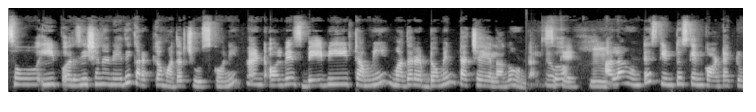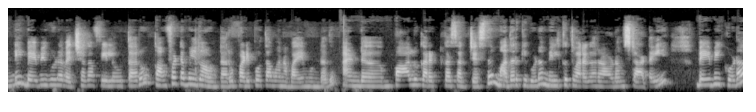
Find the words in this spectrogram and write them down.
సో ఈ పొజిషన్ అనేది కరెక్ట్గా మదర్ చూసుకొని and always baby tummy mother abdomen touch అయ్యేలాగా ఉండాలి. So okay. అలా ఉంటే స్కిన్ టు స్కిన్ కాంటాక్ట్ ఉండి బేబీ కూడా వెచ్చగా ఫీల్ అవుతారు కంఫర్టబుల్గా ఉంటారు పడిపోతామన్న భయం ఉండదు. అండ్ పాలు కరెక్ట్గా సక్ చేస్తే మదర్కి కూడా మిల్క్ త్వరగా రావడం స్టార్ట్ అయ్యి బేబీ కూడా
